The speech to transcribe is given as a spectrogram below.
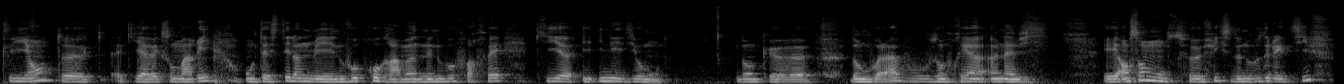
cliente euh, qui, avec son mari, ont testé l'un de mes nouveaux programmes, un de mes nouveaux forfaits qui est inédit au monde. Donc, donc voilà, vous en ferez un, avis. Et ensemble, on se fixe de nouveaux objectifs.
